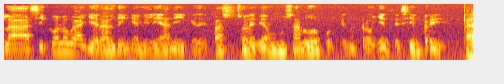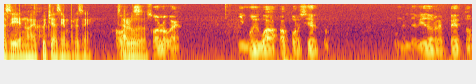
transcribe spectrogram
la psicóloga Geraldine Emiliani, que de paso le enviamos un saludo porque nuestra oyente siempre. Así nos escucha siempre, sí. Saludos. Psicóloga, y muy guapa, por cierto, el debido respeto,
